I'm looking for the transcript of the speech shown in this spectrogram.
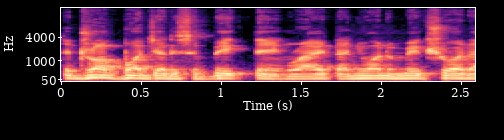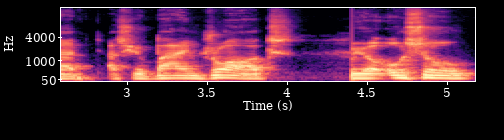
the drug budget is a big thing, right? And you want to make sure that as you're buying drugs, you're also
